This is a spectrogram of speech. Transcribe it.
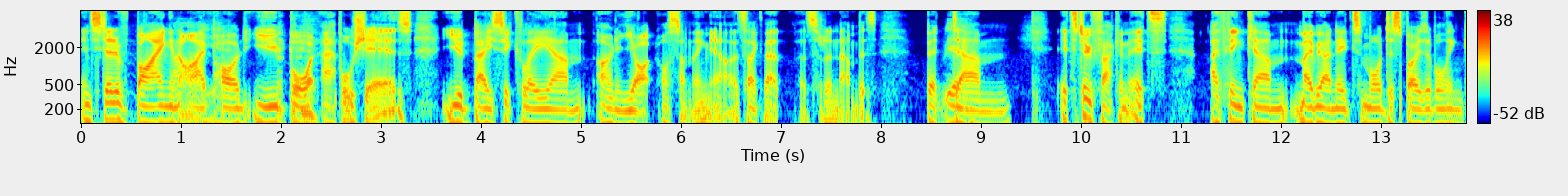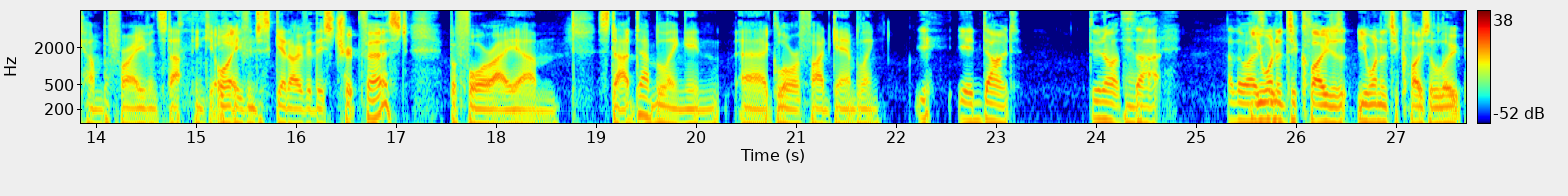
instead of buying an Oh, yeah. iPod, you bought Apple shares, you'd basically um, own a yacht or something now. It's like that, that sort of numbers. But Yeah. um, it's too fucking. It's. I think um, maybe I need some more disposable income before I even start thinking, or even just get over this trip first before I um, start dabbling in uh, glorified gambling. Yeah, yeah. Don't, do not Yeah. start. Otherwise, you we- wanted to close. You wanted to close a loop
